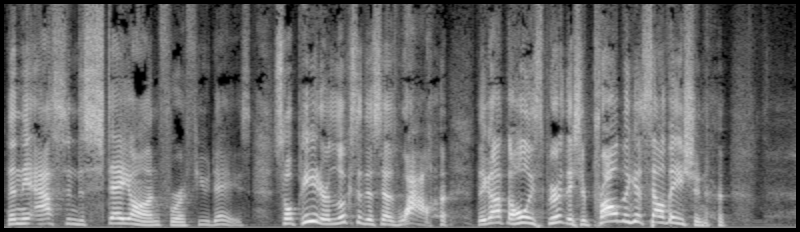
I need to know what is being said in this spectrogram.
Then they asked him to stay on for a few days. So Peter looks at this and says, Wow, they got the Holy Spirit. They should probably get salvation.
